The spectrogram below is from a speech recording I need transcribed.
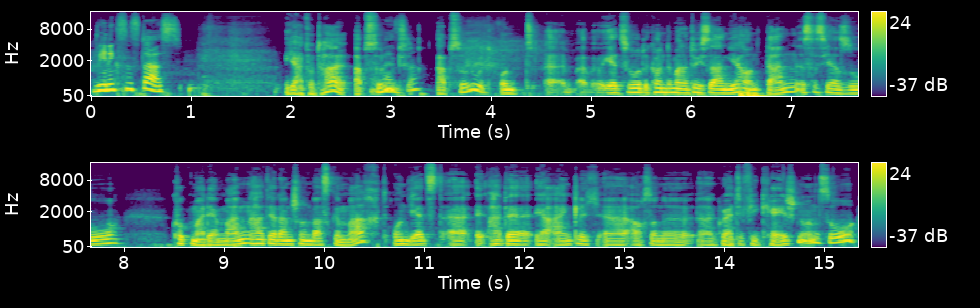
Wenigstens das. Ja, total, absolut, weißt du? absolut. Und äh, jetzt wurde, konnte man natürlich sagen, ja, und dann ist es ja so, guck mal, der Mann hat ja dann schon was gemacht und jetzt äh, hat er ja eigentlich äh, auch so eine äh, Gratification und so.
